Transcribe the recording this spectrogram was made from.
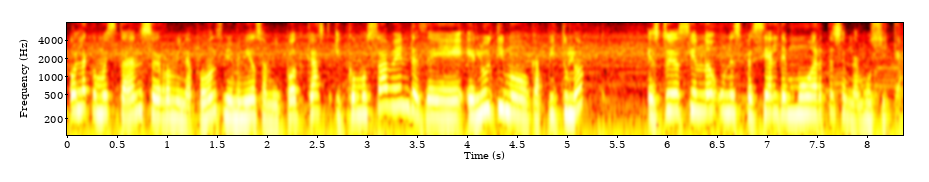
Hola, ¿cómo están? Soy Romina Pons, bienvenidos a mi podcast y como saben, desde el último capítulo estoy haciendo un especial de muertes en la música.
